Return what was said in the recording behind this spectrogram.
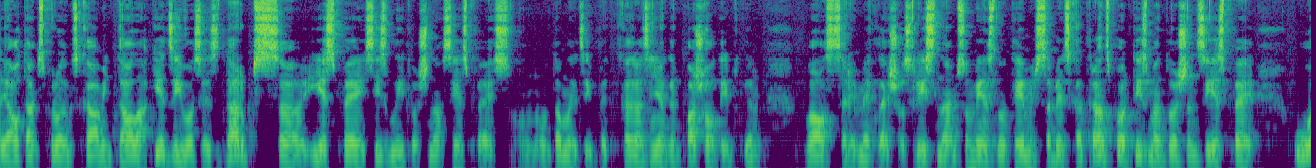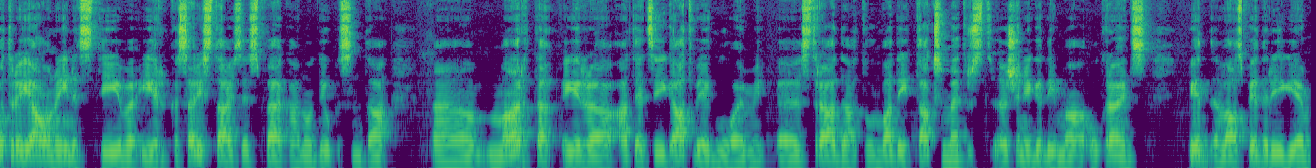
jautājums, protams, kā viņi tālāk iedzīvosies, darbs, uh, iespējas, izglītošanās iespējas un, un tam līdzīgi. Bet katrā ziņā gan pašvaldības, gan valsts arī meklē šos risinājumus, un viens no tiem ir sabiedriskā transporta izmantošanas iespēja. Otra jauna iniciatīva ir, kas arī stājusies spēkā no 12. marta, ir attiecīgi atvieglojumi strādāt un vadīt taksometrus. Šajā gadījumā Ukraiņas pied, valsts piedarīgiem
